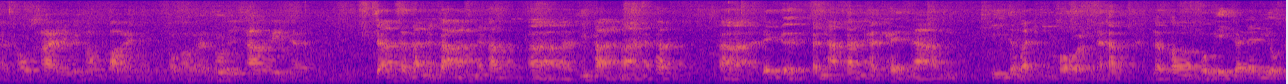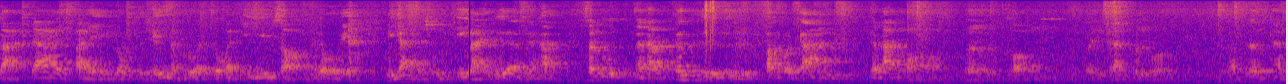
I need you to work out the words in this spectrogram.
ครับเขาค่ายไปทำฝ่ายต้องเอาแต่โทษที่ช้าตินะจากสถานการณ์นะครับที่ผ่านมานะครับได้เกิดปัญหาการขาดแคลนน้ำ ที่จังหวัดชุมพรนะครับ แล้วก็ผมเองก็ได้มีโอกาสได้ไปลงพื้นที่สำรวจเมื่อวันที่ 22 โดยมีการประชุมที่หลายเรื่องนะครับ สรุปนะครับก็คือปรากฏการณ์นะครับของเอ่อกองบริการคุณหลวงนะครับเริ่มท่าน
